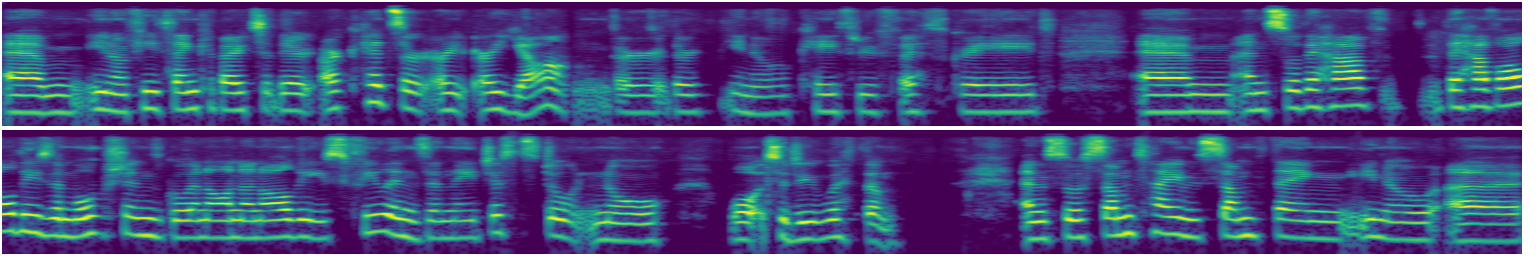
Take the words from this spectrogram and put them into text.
um, you know, if you think about it, our kids are, are, are, young, they're, they're, you know, K through fifth grade. Um, and so they have, they have all these emotions going on and all these feelings, and they just don't know what to do with them and so sometimes something you know uh,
